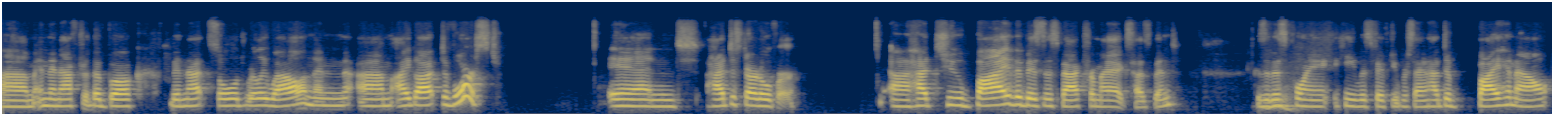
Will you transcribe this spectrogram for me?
Um, and then after the book then that sold really well and then um, i got divorced and had to start over. Uh, had to buy the business back from my ex-husband because at this mm. point he was 50%. I had to buy him out.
